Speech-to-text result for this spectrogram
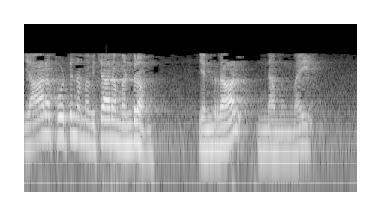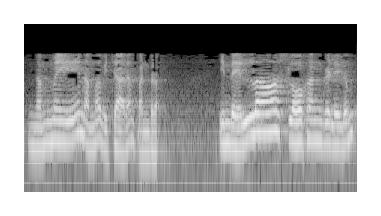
யார போட்டு நம்ம விசாரம் பண்றோம்? என்றால் நம்மை. நம்மையே நம்ம விசாரம் பண்றோம். இந்த எல்லா ஸ்லோகங்களிலும்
